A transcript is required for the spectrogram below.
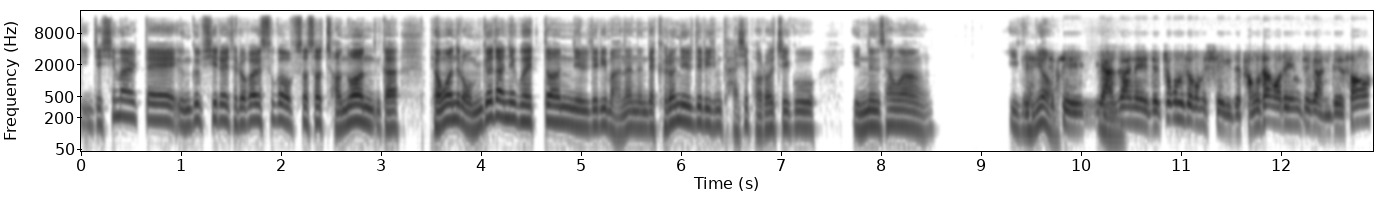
이제 심할 때 응급실에 들어갈 수가 없어서 전원, 그러니까 병원으로 옮겨 다니고 했던 일들이 많았는데 그런 일들이 지금 다시 벌어지고 있는 상황. 이군요. 예, 특히 야간에 음. 이제 조금 조금씩 이제 병상 어레인지가 안 돼서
